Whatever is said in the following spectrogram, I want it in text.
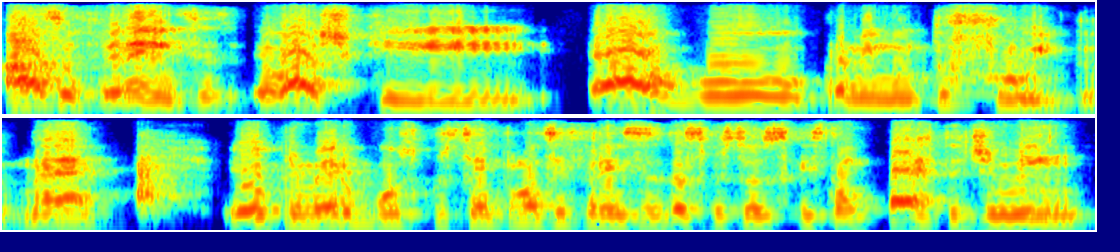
as referências, eu acho que é algo, para mim, muito fluido, né? Eu primeiro busco sempre umas referências das pessoas que estão perto de mim,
